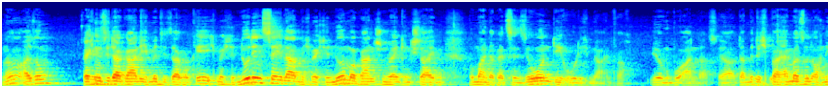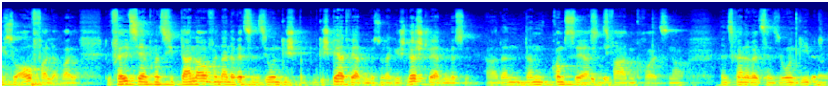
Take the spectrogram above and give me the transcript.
Ne? Also rechnen Sie da gar nicht mit. Sie sagen, okay, ich möchte nur den Sale haben, ich möchte nur im organischen Ranking steigen und meine Rezension, die hole ich mir einfach irgendwo anders, ja, damit ich bei Amazon auch nicht so auffalle, weil du fällst ja im Prinzip dann auf, wenn deine Rezensionen gesperrt werden müssen oder gelöscht werden müssen. Ja, dann, dann kommst du erst Richtig. ins Fadenkreuz. Ne? Wenn es keine Rezension gibt, genau.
